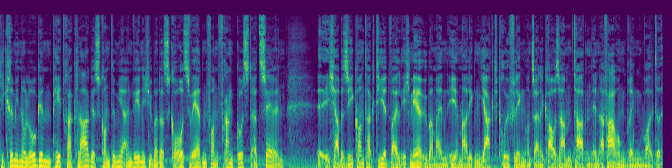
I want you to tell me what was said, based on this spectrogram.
Die Kriminologin Petra Klages konnte mir ein wenig über das Großwerden von Frank Gust erzählen. Ich habe Sie kontaktiert, weil ich mehr über meinen ehemaligen Jagdprüfling und seine grausamen Taten in Erfahrung bringen wollte.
